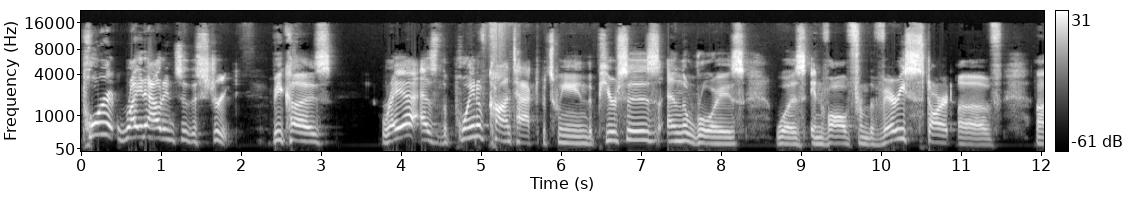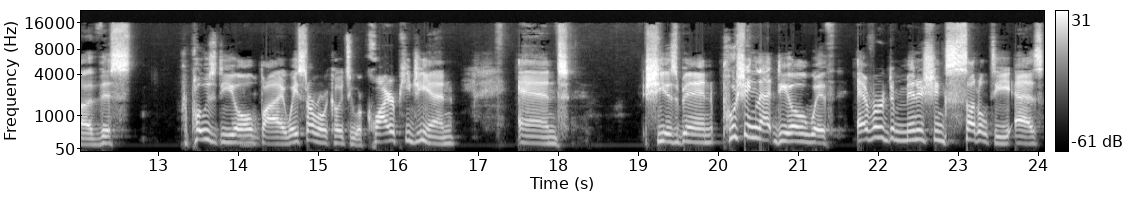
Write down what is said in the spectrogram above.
Pour it right out into the street because Rhea, as the point of contact between the Pierces and the Roys, was involved from the very start of uh, this proposed deal by Waystar Royco to acquire PGM, and she has been pushing that deal with ever diminishing subtlety as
